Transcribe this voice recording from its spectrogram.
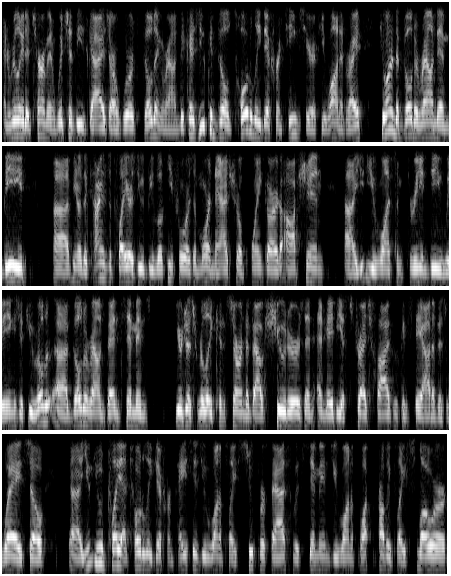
and really determine which of these guys are worth building around because you could build totally different teams here if you wanted, right? If you wanted to build around Embiid, uh, you know, the kinds of players you would be looking for is a more natural point guard option. Uh, you, you, want some three and D wings. If you uh, build around Ben Simmons, you're just really concerned about shooters and, and maybe a stretch five who can stay out of his way. So uh, you, you would play at totally different paces. You want to play super fast with Simmons. You want to pl- probably play slower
